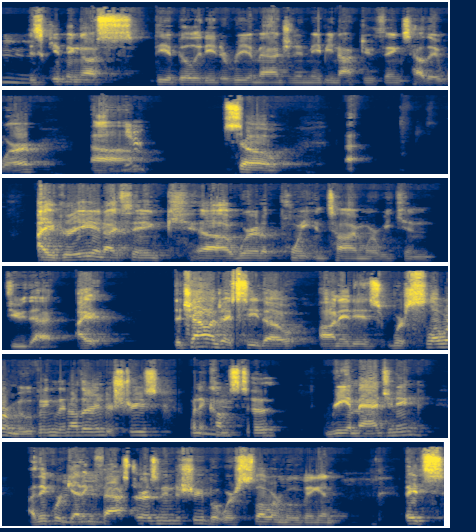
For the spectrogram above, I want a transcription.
mm. is giving us the ability to reimagine and maybe not do things how they were. Um, yeah. So uh, I agree, and I think uh, we're at a point in time where we can do that. I the challenge I see though on it is we're slower moving than other industries when it mm-hmm. comes to reimagining. I think we're mm-hmm. getting faster as an industry, but we're slower moving and it's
